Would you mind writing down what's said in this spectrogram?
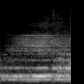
with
